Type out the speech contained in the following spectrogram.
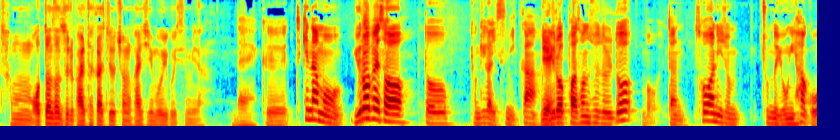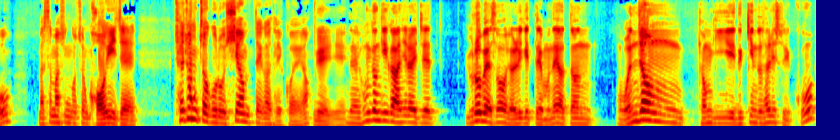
참 어떤 선수를 발탁할지도 좀 관심이 모이고 있습니다. 네, 그 특히나 뭐 유럽에서 또 경기가 있으니까 예. 유럽파 선수들도 뭐 일단 소환이 좀 좀 더 용이하고 말씀하신 것처럼 거의 이제 최종적으로 시험대가 될 거예요. 예, 예. 네, 홈 경기가 아니라 이제 유럽에서 열리기 때문에 어떤 원정 경기의 느낌도 살릴 수 있고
